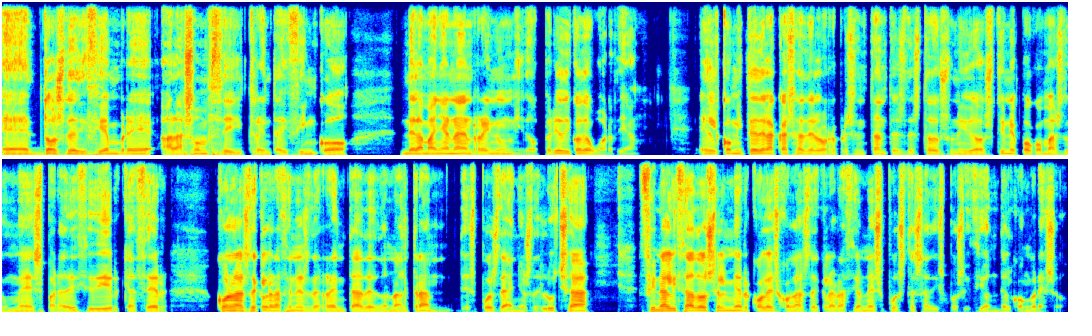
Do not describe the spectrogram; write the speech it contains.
2 eh, de diciembre a las 11 y 35 de la mañana en Reino Unido. Periódico de Guardia. El Comité de la Casa de los Representantes de Estados Unidos tiene poco más de un mes para decidir qué hacer con las declaraciones de renta de Donald Trump, después de años de lucha, finalizados el miércoles con las declaraciones puestas a disposición del Congreso.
